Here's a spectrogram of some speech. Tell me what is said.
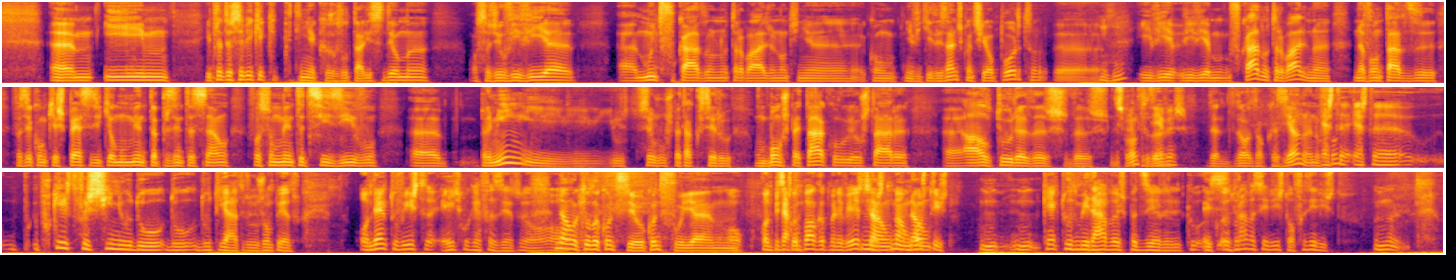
Um, e, e portanto eu sabia que, que, que tinha que resultar. Isso deu-me. Ou seja, eu vivia. Uh, muito focado no trabalho, não tinha, com, tinha 22 anos quando cheguei ao Porto uh, uhum. e vivia, vivia, focado no trabalho, na, na, vontade de fazer com que as peças e aquele momento da apresentação fosse um momento decisivo uh, para mim e, e, o, ser, o espetáculo ser um bom espetáculo, eu estar à altura das, das, pronto, da, da, da, ocasião, não é? No esta, fundo. esta, porque este fascínio do, do, do, teatro, João Pedro? Onde é que tu viste? É isto que eu quero fazer? Ou, não, aquilo aconteceu quando fui. Um, quando pisaste quando... no palco a primeira vez, disseste, não, não, não gosto disto. Quem é que tu admiravas para dizer que Esse... adorava ser isto ou fazer isto?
